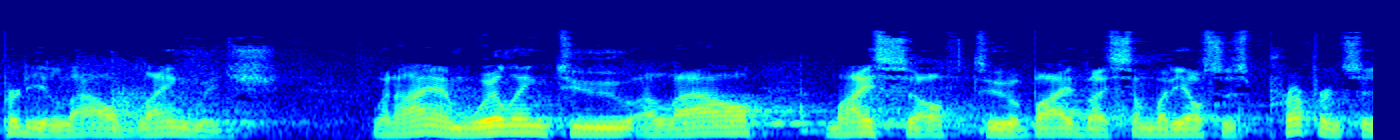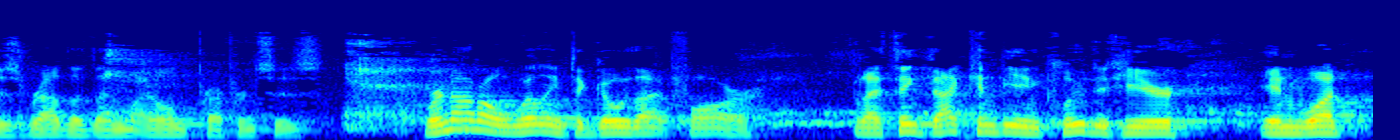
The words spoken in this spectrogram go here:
pretty loud language. When I am willing to allow myself to abide by somebody else's preferences rather than my own preferences. We're not all willing to go that far, but I think that can be included here in what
